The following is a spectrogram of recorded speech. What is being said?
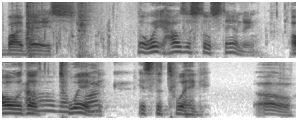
Goodbye, base. No, wait. How's it still standing? Oh, the the twig. fuck? It's the twig. Oh,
